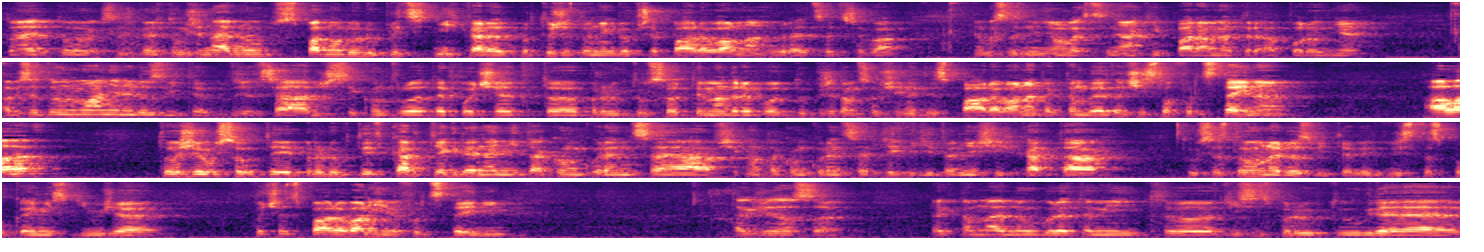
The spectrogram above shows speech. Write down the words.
To je to, jak jsem říkal, že to může najednou spadnout do duplicitních karet, protože to někdo přepároval na Hurece třeba, nebo se změnil lehce nějaký parametr a podobně. A vy se to normálně nedozvíte, protože třeba když si kontrolujete počet eh, produktů v sortiment reportu, protože tam jsou všechny ty spárované, tak tam bude to číslo furt stejné. Ale to, že už jsou ty produkty v kartě, kde není ta konkurence a všechna ta konkurence v těch viditelnějších kartách, tu se z toho nedozvíte. Vy, vy jste spokojení s tím, že počet spárovaných je furt stejný. Takže zase, jak tam najednou budete mít eh, tisíc produktů, kde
